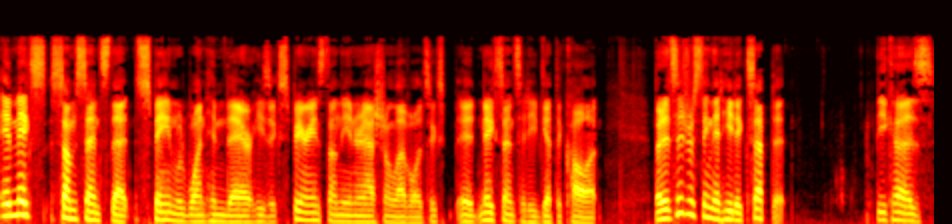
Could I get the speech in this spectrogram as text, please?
it makes some sense that Spain would want him there. He's experienced on the international level. It's it makes sense that he'd get the call up. But it's interesting that he'd accept it because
